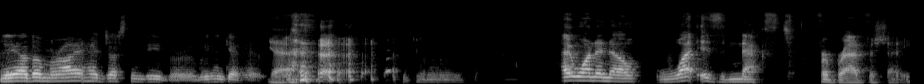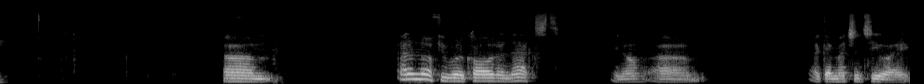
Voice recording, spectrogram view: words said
Yeah, although Mariah had Justin Bieber, we didn't get him. Yeah. I want to know what is next for Brad Fischetti? Um, I don't know if you want to call it a next. You know, um, like I mentioned to you, I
